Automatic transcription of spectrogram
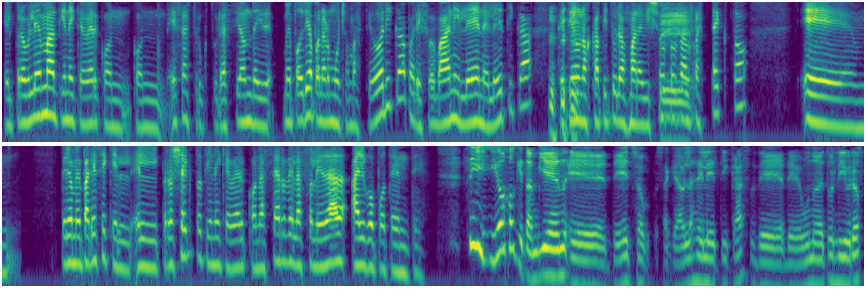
El problema tiene que ver con, con esa estructuración de Me podría poner mucho más teórica, para eso van y leen el Ética, que tiene unos capítulos maravillosos Sí. al respecto. Eh, pero me parece que el, el proyecto tiene que ver con hacer de la soledad algo potente. Sí, y ojo que también, eh, de hecho, ya que hablas de éticas de, de uno de tus libros,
